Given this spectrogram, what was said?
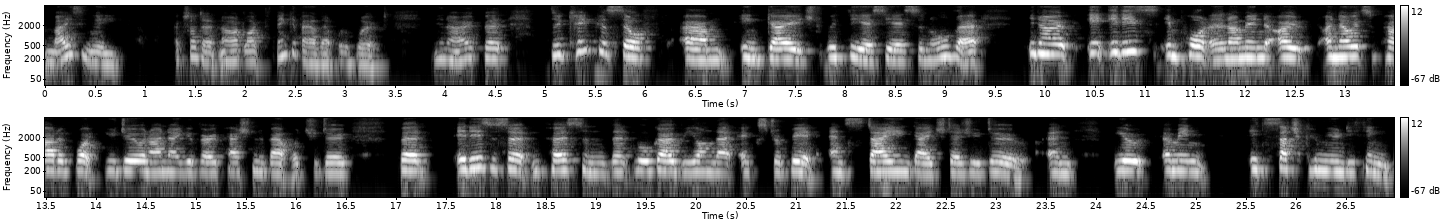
amazingly, actually, I don't know, I'd like to think of how that would have worked, you know, but to keep yourself um, engaged with the SES and all that, you know, it, it is important. I mean, I, I know it's a part of what you do, and I know you're very passionate about what you do, but it is a certain person that will go beyond that extra bit and stay engaged as you do. And you, I mean, it's such a community thing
